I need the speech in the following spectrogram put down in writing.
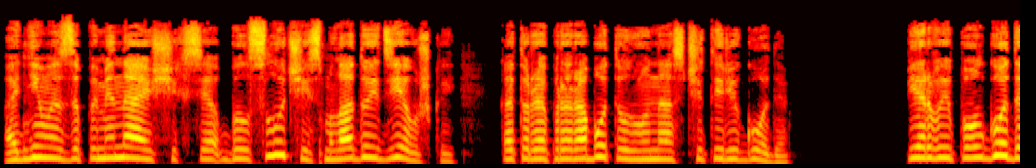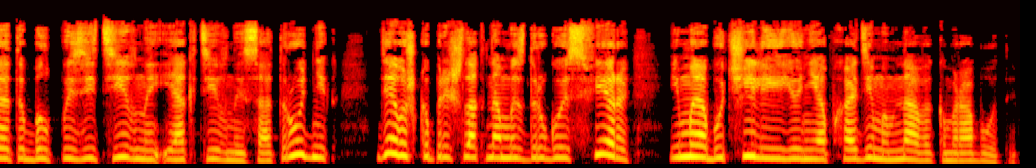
Одним из запоминающихся был случай с молодой девушкой, которая проработала у нас четыре года. Первые полгода это был позитивный и активный сотрудник, девушка пришла к нам из другой сферы, и мы обучили ее необходимым навыкам работы.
